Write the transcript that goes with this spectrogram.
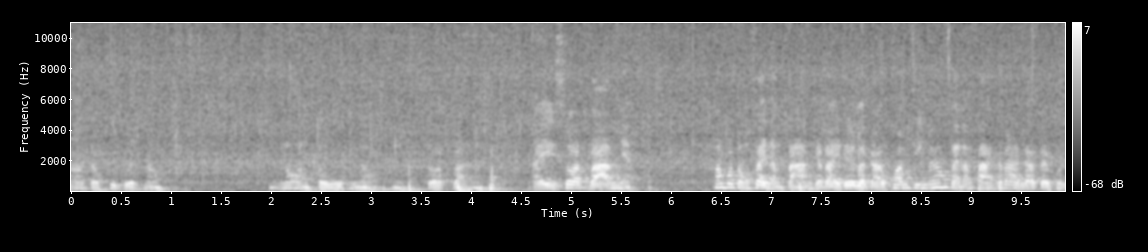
น่าจะคือเบิดเนาะนอนโตพี่น้องนี่ซอสหวาน ไอ้ซอสหวานเนี่ยเขาไม่ต้องใส่น้ำตาลก็ได้เด้วยละกันความจริงไม่ต้องใส่น้ำตาลก็ได้แล้ว แต่คน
